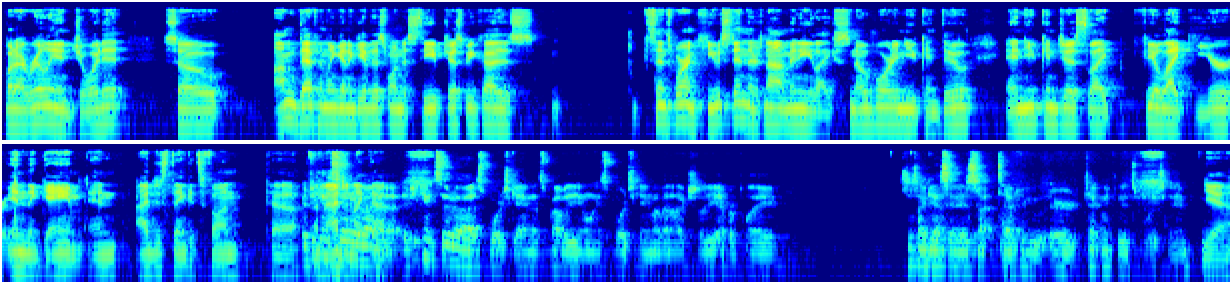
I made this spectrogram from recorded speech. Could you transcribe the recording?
but I really enjoyed it. So I'm definitely gonna give this one to Steep just because since we're in Houston, there's not many like snowboarding you can do, and you can just like feel like you're in the game, and I just think it's fun to imagine like that, that. if you consider that a sports game, that's probably the only sports game I've actually ever played. Since I guess it is technically or technically it's a sports game. Yeah.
